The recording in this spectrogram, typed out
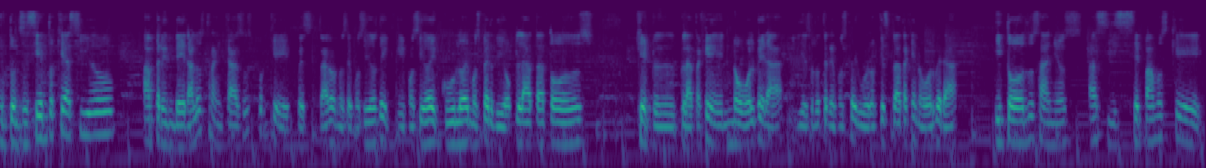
Entonces siento que ha sido aprender a los trancazos porque pues claro, nos hemos ido de, hemos ido de culo, hemos perdido plata todos, que pl- plata que no volverá y eso lo tenemos seguro que es plata que no volverá y todos los años así sepamos que,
